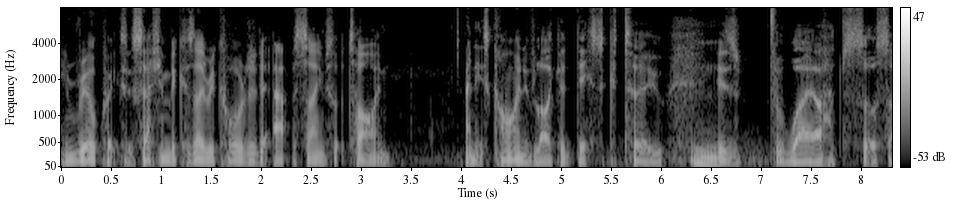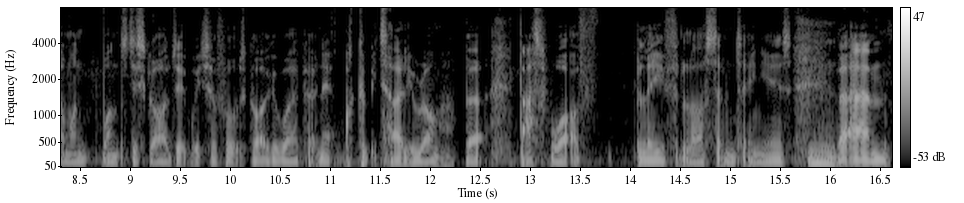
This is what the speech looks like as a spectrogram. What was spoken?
in real quick succession because they recorded it at the same sort of time. And it's kind of like a disc two, is the way I had sort of someone once described it, which I thought was quite a good way of putting it. I could be totally wrong, but that's what I've believed for the last 17 years. But um,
